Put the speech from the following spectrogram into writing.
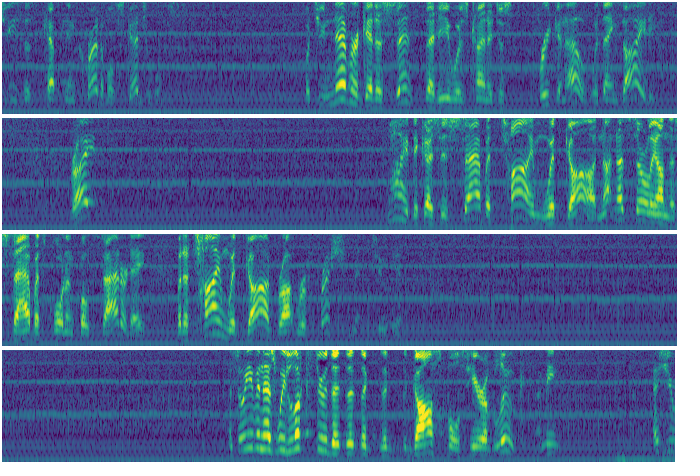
Jesus kept incredible schedules. But you never get a sense that he was kind of just freaking out with anxiety, right? Why? Because his Sabbath time with God, not necessarily on the Sabbath, quote unquote, Saturday, but a time with God brought refreshment to him. And so, even as we look through the, the, the, the Gospels here of Luke, I mean, as you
